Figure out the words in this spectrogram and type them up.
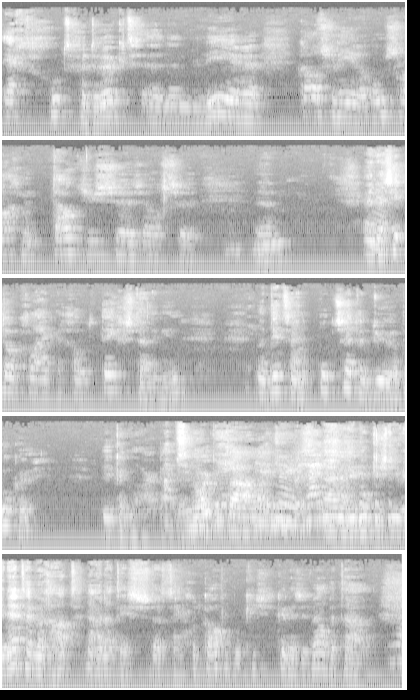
echt goed gedrukt. eh, een leren, kalfsleren omslag met touwtjes eh, zelfs. eh, ehm, en daar zit ook gelijk een grote tegenstelling in. Want dit zijn ontzettend dure boeken. Die kan de arbeider nooit betalen. Nee, nee, Nee. bereid. En die boekjes die we net hebben gehad, nou dat, is, dat zijn goedkope boekjes, die kunnen ze wel betalen. Ja.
